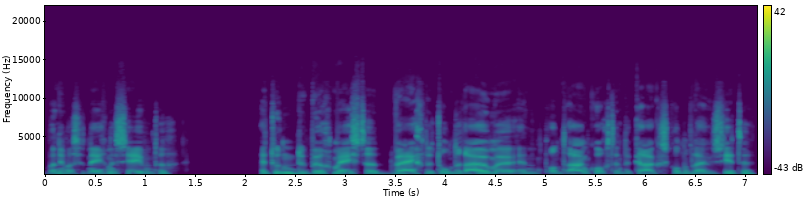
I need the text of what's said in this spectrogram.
wanneer was het, 79. En toen de burgemeester weigerde te ontruimen en het pand aankocht en de krakers konden blijven zitten.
